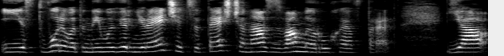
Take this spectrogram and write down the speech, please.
і створювати неймовірні речі, це те, що нас з вами рухає вперед. Я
